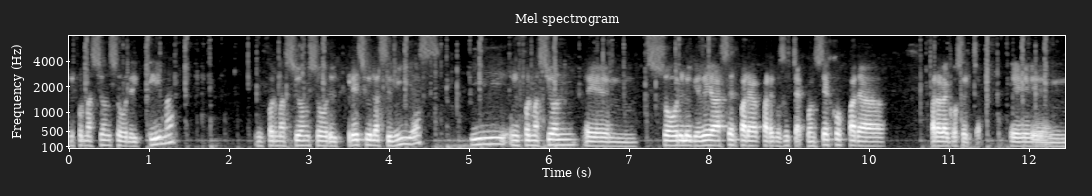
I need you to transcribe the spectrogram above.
información sobre el clima, información sobre el precio de las semillas y información em, sobre lo que debe hacer para, para cosechar, consejos para para la cosecha. Eh,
